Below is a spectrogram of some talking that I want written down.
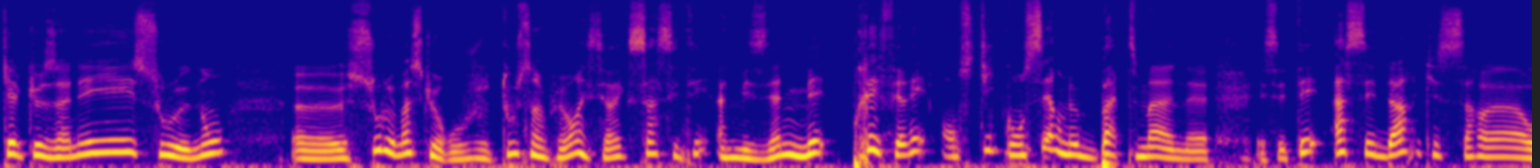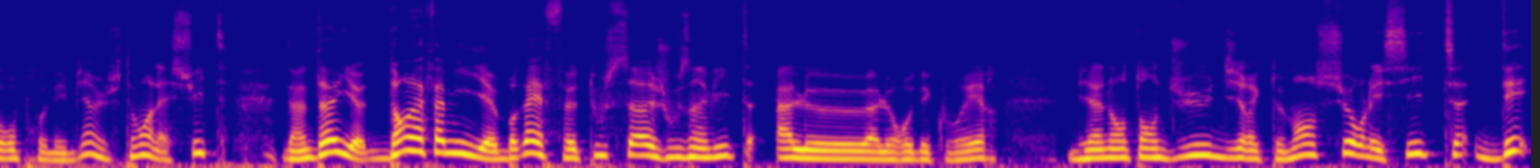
quelques années sous le nom euh, sous le masque rouge, tout simplement. Et c'est vrai que ça, c'était un de mes animés préférés en ce qui concerne Batman. Et c'était assez dark, ça reprenait bien justement la suite d'un deuil dans la famille. Bref, tout ça, je vous invite à le, à le redécouvrir. Bien entendu, directement sur les sites des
